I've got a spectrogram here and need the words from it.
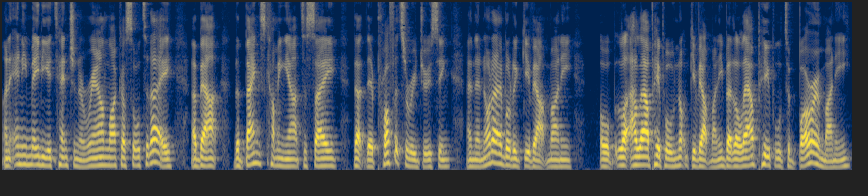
on any media attention around like I saw today about the banks coming out to say that their profits are reducing and they're not able to give out money or allow people not give out money but allow people to borrow money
